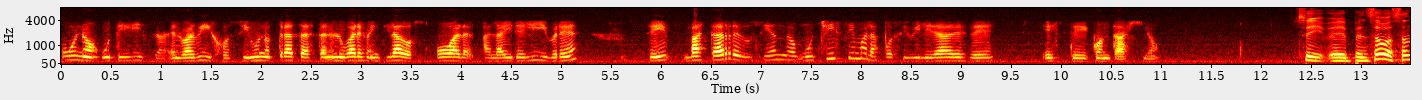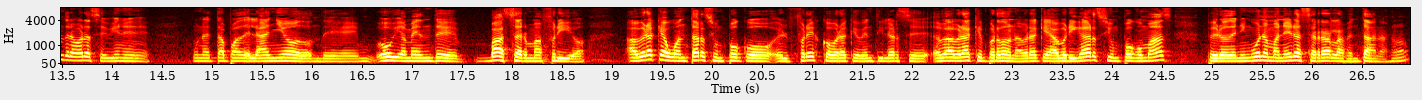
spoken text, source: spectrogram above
uno utiliza el barbijo, si uno trata de estar en lugares ventilados o al aire libre, ¿sí? va a estar reduciendo muchísimo las posibilidades de este contagio. Sí, eh, pensaba Sandra, ahora se viene una etapa del año donde obviamente va a ser más frío. Habrá que aguantarse un poco el fresco, habrá que ventilarse, habrá que, perdón, habrá que abrigarse un poco más, pero de ninguna manera cerrar las ventanas, ¿no?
